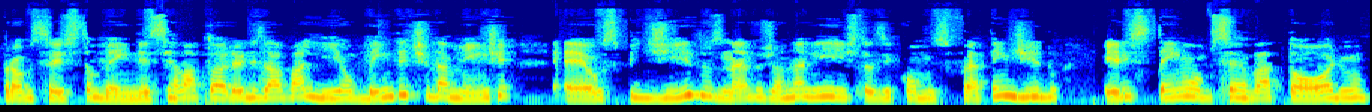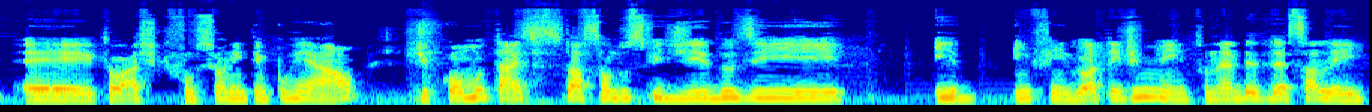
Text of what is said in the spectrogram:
para vocês também. Nesse relatório, eles avaliam bem detidamente é, os pedidos né, dos jornalistas e como isso foi atendido. Eles têm um observatório é, que eu acho que funciona em tempo real de como está essa situação dos pedidos e, e, enfim, do atendimento né, dessa lei.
